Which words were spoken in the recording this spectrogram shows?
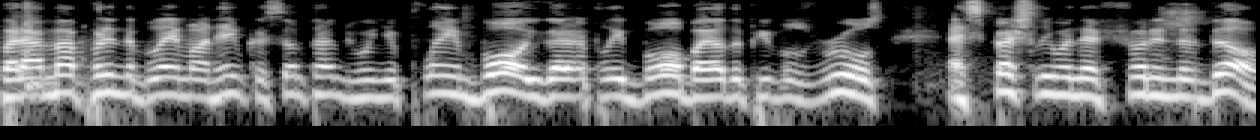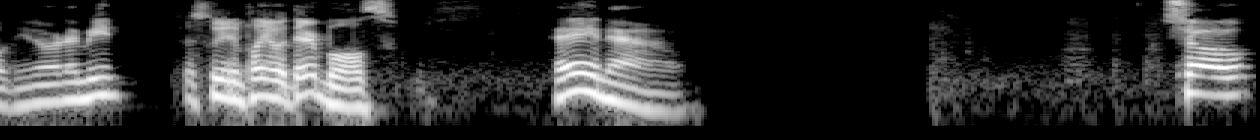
But I'm not putting the blame on him because sometimes when you're playing ball, you got to play ball by other people's rules, especially when they're footing the bill. You know what I mean? Just when you're playing with their balls. Hey now. So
